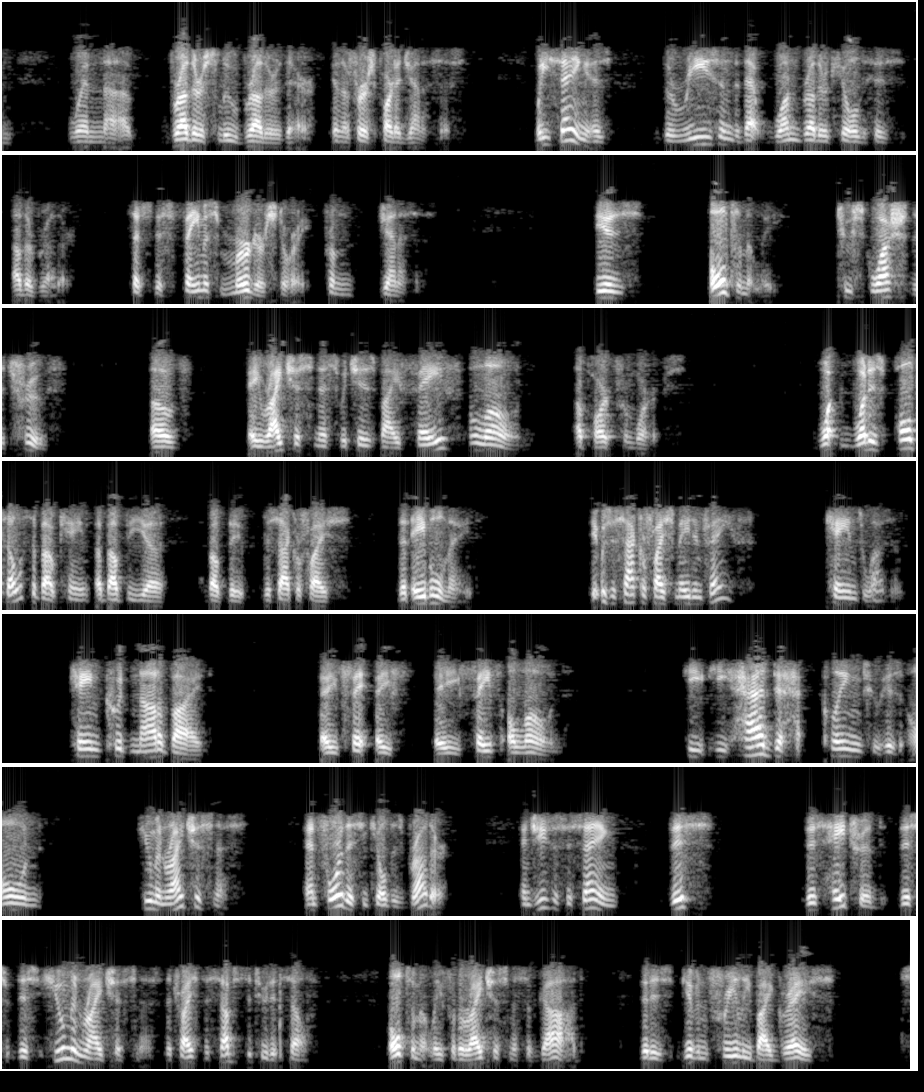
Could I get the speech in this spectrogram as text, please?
when uh, brother slew brother there in the first part of Genesis. What he's saying is the reason that that one brother killed his other brother. Such this famous murder story from Genesis is ultimately to squash the truth of a righteousness which is by faith alone apart from works. What what does Paul tell us about Cain about the uh, about the, the sacrifice that Abel made? It was a sacrifice made in faith. Cain's wasn't. Cain could not abide a, fa- a, a faith alone. He, he had to ha- cling to his own human righteousness. And for this, he killed his brother. And Jesus is saying, this, this hatred, this, this human righteousness that tries to substitute itself ultimately for the righteousness of God that is given freely by grace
